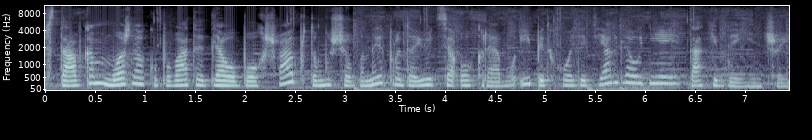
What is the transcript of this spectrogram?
вставками, можна купувати для обох швабр, тому що вони продаються окремо і підходять як для однієї, так і для іншої.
